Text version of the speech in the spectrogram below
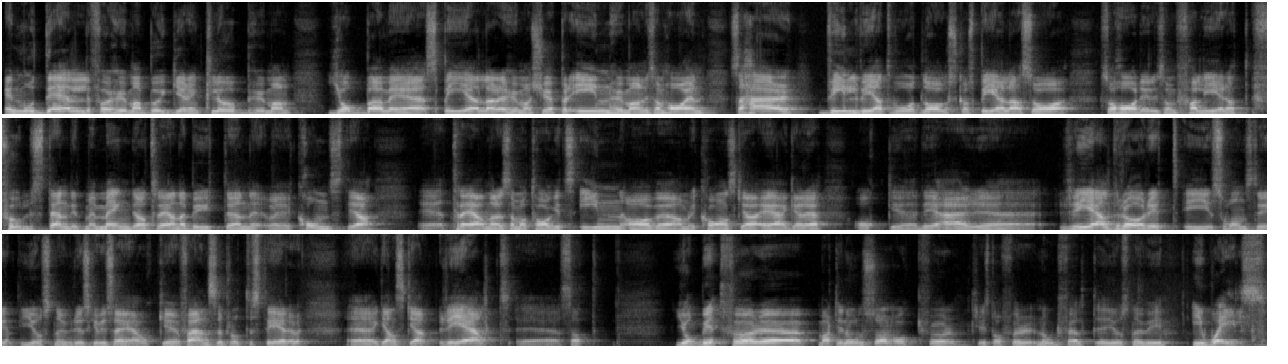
en modell för hur man bygger en klubb, hur man jobba med spelare, hur man köper in, hur man liksom har en... Så här vill vi att vårt lag ska spela. Så, så har det liksom fallerat fullständigt med mängder av tränarbyten, eh, konstiga eh, tränare som har tagits in av eh, amerikanska ägare. Och eh, det är eh, rejält rörigt i Swansea just nu, det ska vi säga. Och eh, fansen protesterar eh, ganska rejält. Eh, så att Jobbigt för eh, Martin Olsson och för Kristoffer Nordfeldt eh, just nu i, i Wales.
